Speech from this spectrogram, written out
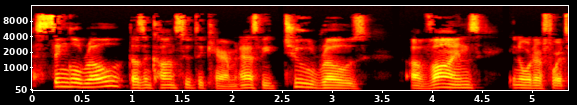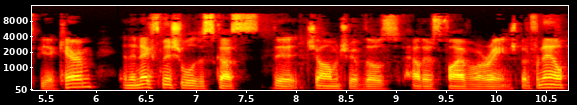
a single row doesn't constitute the kerem. It has to be two rows of vines in order for it to be a kerem. And the next Mishnah will discuss the geometry of those, how there's five arranged. But for now,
